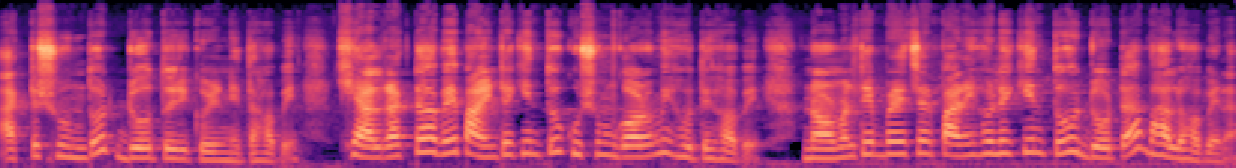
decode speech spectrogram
একটা সুন্দর ডো তৈরি করে নিতে হবে। খেয়াল রাখতে হবে পানিটা কিন্তু কুসুম গরমই হতে হবে। নর্মাল টেম্পারেচার পানি হলে কিন্তু ডোটা ভালো হবে না।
